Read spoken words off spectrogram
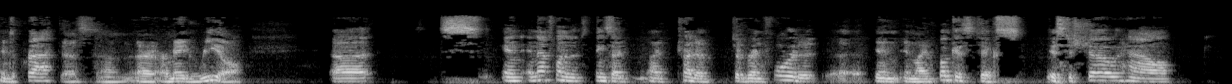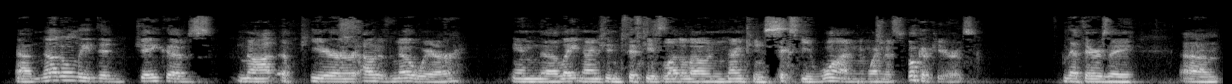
into practice, um, are, are, made real, uh, and and that's one of the things I, I try to, to bring forward uh, in in my book is to is to show how um, not only did Jacobs not appear out of nowhere in the late 1950s, let alone 1961 when this book appears that there's a um,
